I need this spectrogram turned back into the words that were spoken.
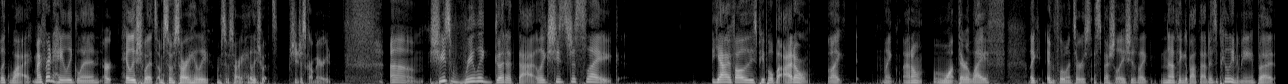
Like, why? My friend Haley Glenn or Haley Schwitz, I'm so sorry, Haley. I'm so sorry, Haley Schwitz. She just got married. Um, she's really good at that. Like, she's just like, yeah, I follow these people, but I don't like like I don't want their life like influencers especially. She's like nothing about that is appealing to me, but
